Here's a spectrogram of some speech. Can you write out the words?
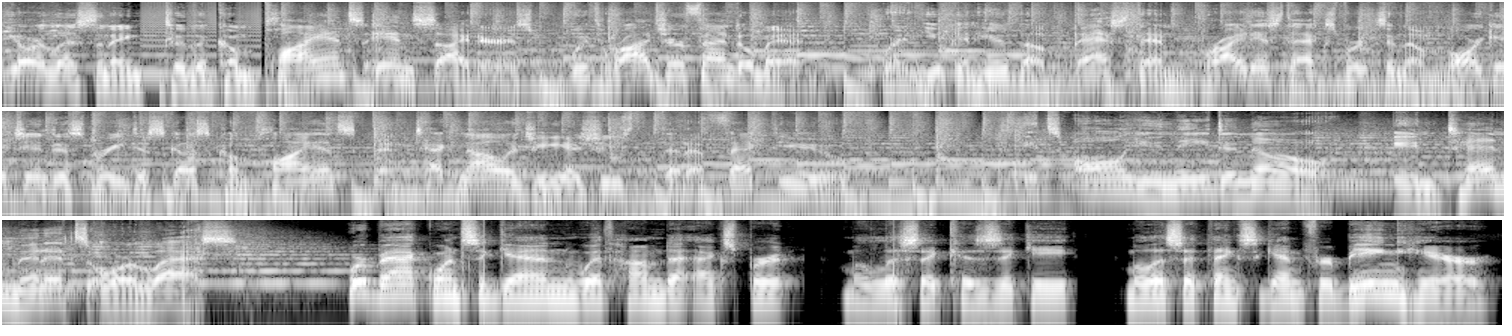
You're listening to the Compliance Insiders with Roger Fendelman, where you can hear the best and brightest experts in the mortgage industry discuss compliance and technology issues that affect you. It's all you need to know in 10 minutes or less. We're back once again with HMDA expert Melissa Kozicki. Melissa, thanks again for being here.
